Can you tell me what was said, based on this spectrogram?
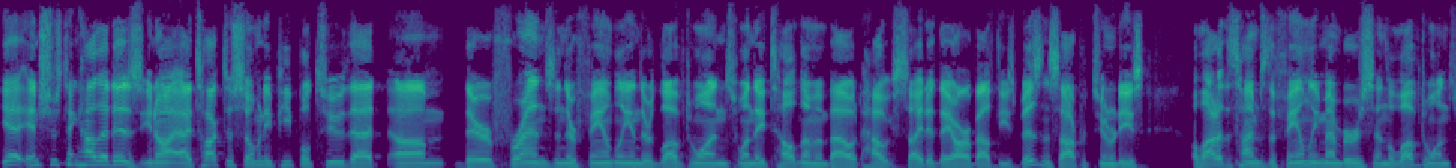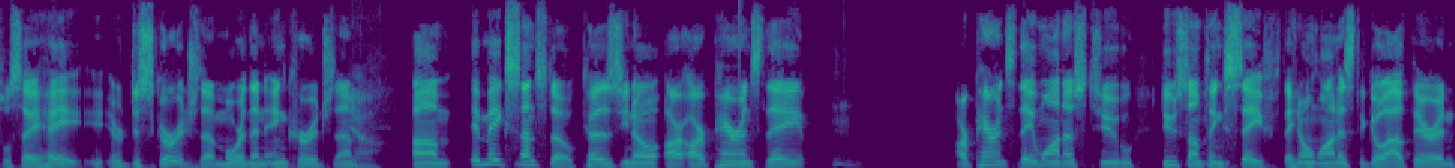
Yeah, interesting how that is. You know, I, I talk to so many people too that um, their friends and their family and their loved ones, when they tell them about how excited they are about these business opportunities, a lot of the times the family members and the loved ones will say, "Hey," or discourage them more than encourage them. Yeah. Um, it makes sense though, because you know our our parents they our parents they want us to do something safe. They don't want us to go out there and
